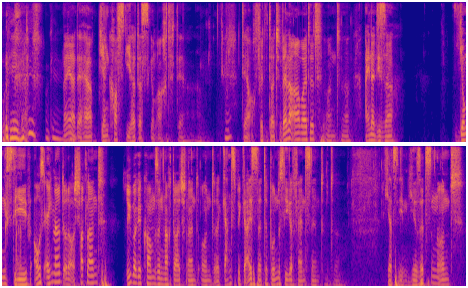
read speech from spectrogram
Okay, wirklich? Okay. Naja, der Herr Biankowski hat das gemacht, der, ähm, der auch für die Deutsche Welle arbeitet und äh, einer dieser Jungs, die aus England oder aus Schottland rübergekommen sind nach Deutschland und äh, ganz begeisterte Bundesliga-Fans sind und äh, jetzt eben hier sitzen und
